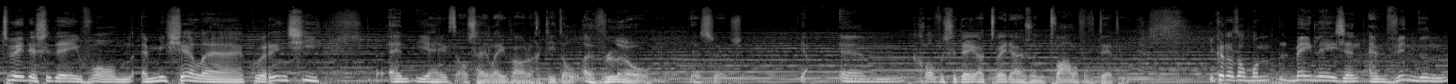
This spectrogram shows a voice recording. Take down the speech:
tweede cd van Michelle Querenci. En die heeft als heel eenvoudige titel A Flow. Dus, ja, um, ik geloof een cd uit 2012 of 13. Je kunt het allemaal meelezen en vinden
